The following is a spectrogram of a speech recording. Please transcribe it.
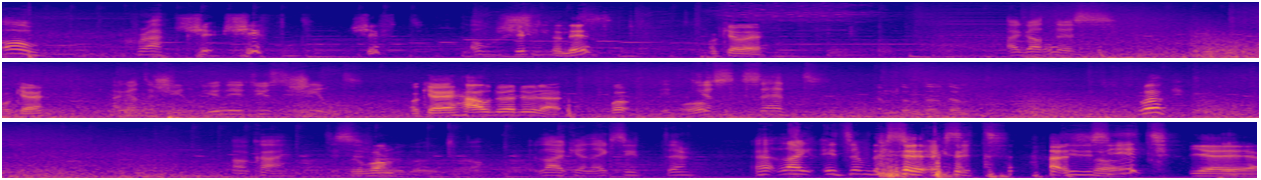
Oh, crap. Shi shift. Shift. Oh, Shift shield. and this. Okay, there. I got this. Okay. I got the shield. You need to use the shield. Okay, how do I do that? What? It Whoa. just said. Dum dum dum dum. Look! Okay, this The is where one- we're going to go. Like an exit there. Uh, like it's a wizard exit. I Did you see it. it? Yeah, yeah, yeah.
